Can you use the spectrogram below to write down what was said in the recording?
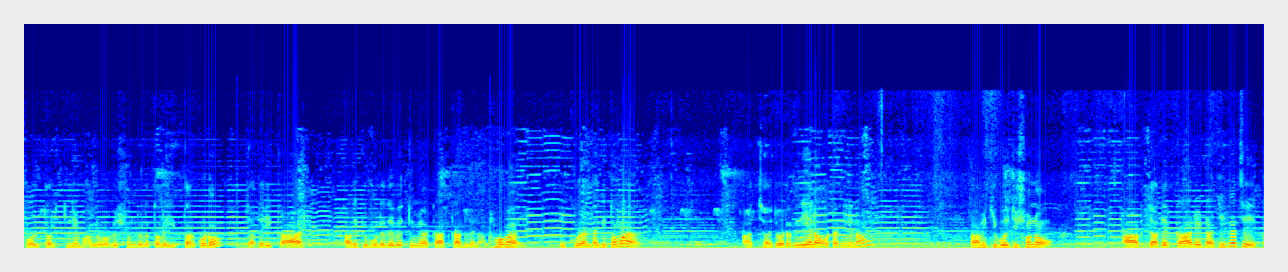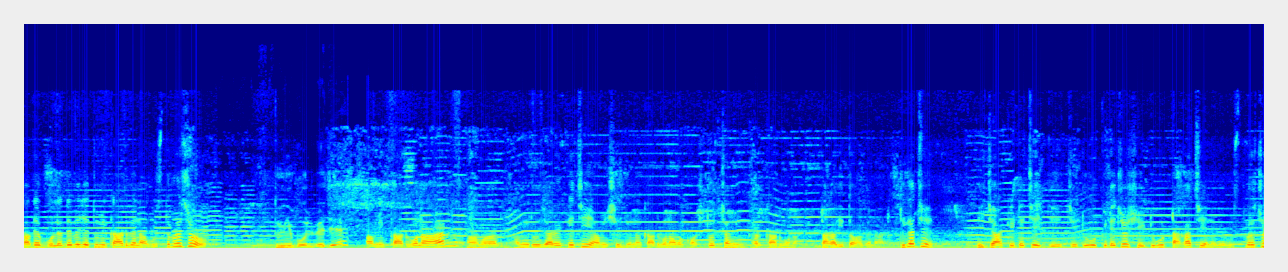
ফল টল কিনে ভালোভাবে সন্ধ্যাবেলা তাহলে ইফতার করো। যাদের এই কার্ড তাদেরকে বলে দেবে? তুমি আর কার্ড কাটবে না। হো ভাই, এই কোরআনটা কি তোমার? আচ্ছা আচ্ছা ওটা নিয়ে নাও, ওটা নিয়ে নাও। আমি কি বলছি, শোনো, আর যাদের কার্ড এটা, ঠিক আছে? তাদের বলে দেবে যে তুমি কাটবে না, বুঝতে পেরেছ? তুমি বলবে যে আমি কাটবো না আর আমার আমি রোজা রেখেছি আমি সেই জন্য কাটবো না আমার কষ্ট হচ্ছে আমি আর কাটবো না। টাকা দিতে হবে না আর, ঠিক আছে? এই যা কেটেছে যেটুকু কেটেছো সেইটুকু টাকা চেয়ে নেবে বুঝতে পেরেছ?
